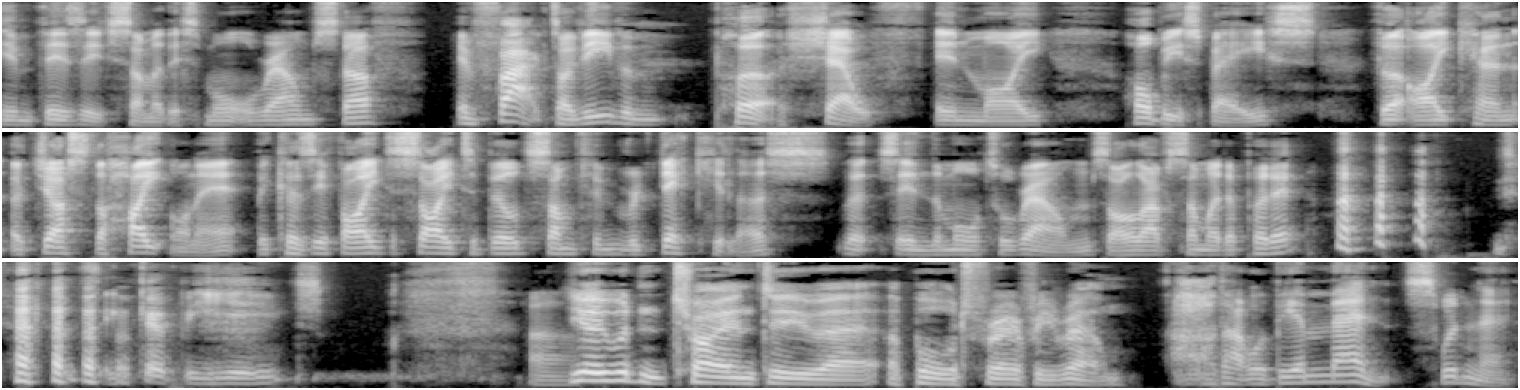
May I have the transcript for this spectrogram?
envisage some of this Mortal Realm stuff. In fact, I've even put a shelf in my hobby space that I can adjust the height on it because if I decide to build something ridiculous that's in the Mortal Realms, I'll have somewhere to put it. it could be huge. You wouldn't try and do uh, a board for every realm. Oh, that would be immense, wouldn't it?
